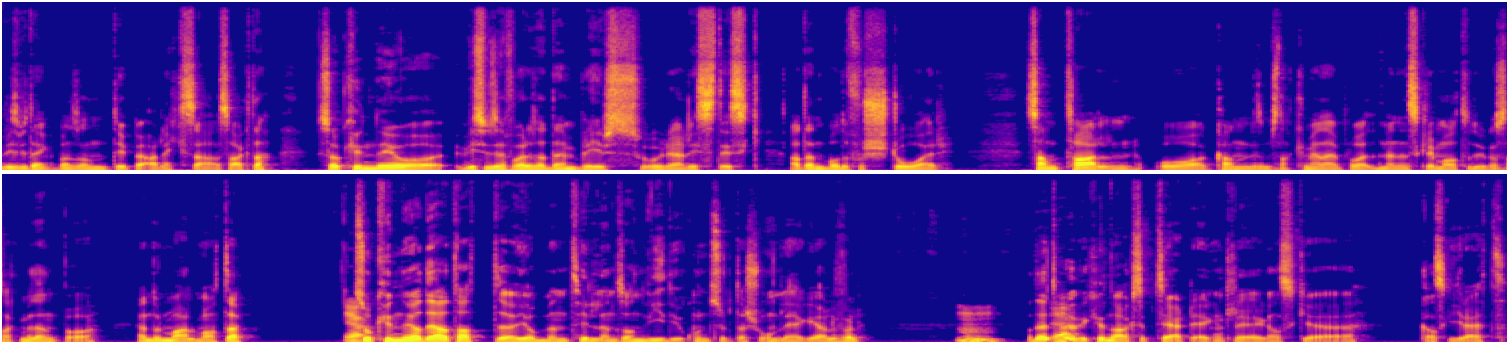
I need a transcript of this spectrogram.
Hvis vi tenker på en sånn type Alexa-sak, da, så kunne jo Hvis vi ser for oss at den blir så realistisk at den både forstår samtalen og kan liksom snakke med deg på en menneskelig måte, og du kan snakke med den på en normal måte, Ja. så kunne jo det ha tatt eh, jobben til en sånn videokonsultasjon-lege, i alle fall. mm. Og det tror Ja. jeg vi kunne ha akseptert egentlig ganske, ganske greit.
